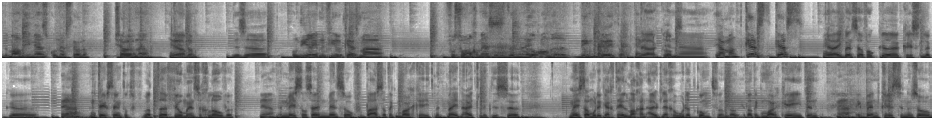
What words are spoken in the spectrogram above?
de man die mensen kon herstellen. Shout out naar Ja, man. toch? Dus om die reden vieren we kerst, maar voor sommige mensen is het een heel andere ding, je weet toch? Ja, klopt. En, eh, ja man, kerst, kerst. Ja, ik ben zelf ook eh, christelijk. eh, ja? In tegenstelling tot wat veel mensen geloven. Ja. En meestal zijn mensen ook verbaasd dat ik Mark heet met mijn uiterlijk. Dus meestal moet ik echt helemaal gaan uitleggen hoe dat komt. Van dat, dat ik Mark heet en Ja. ik ben christen en zo.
